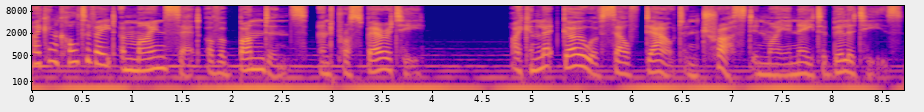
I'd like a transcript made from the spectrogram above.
I can cultivate a mindset of abundance and prosperity. I can let go of self doubt and trust in my innate abilities.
